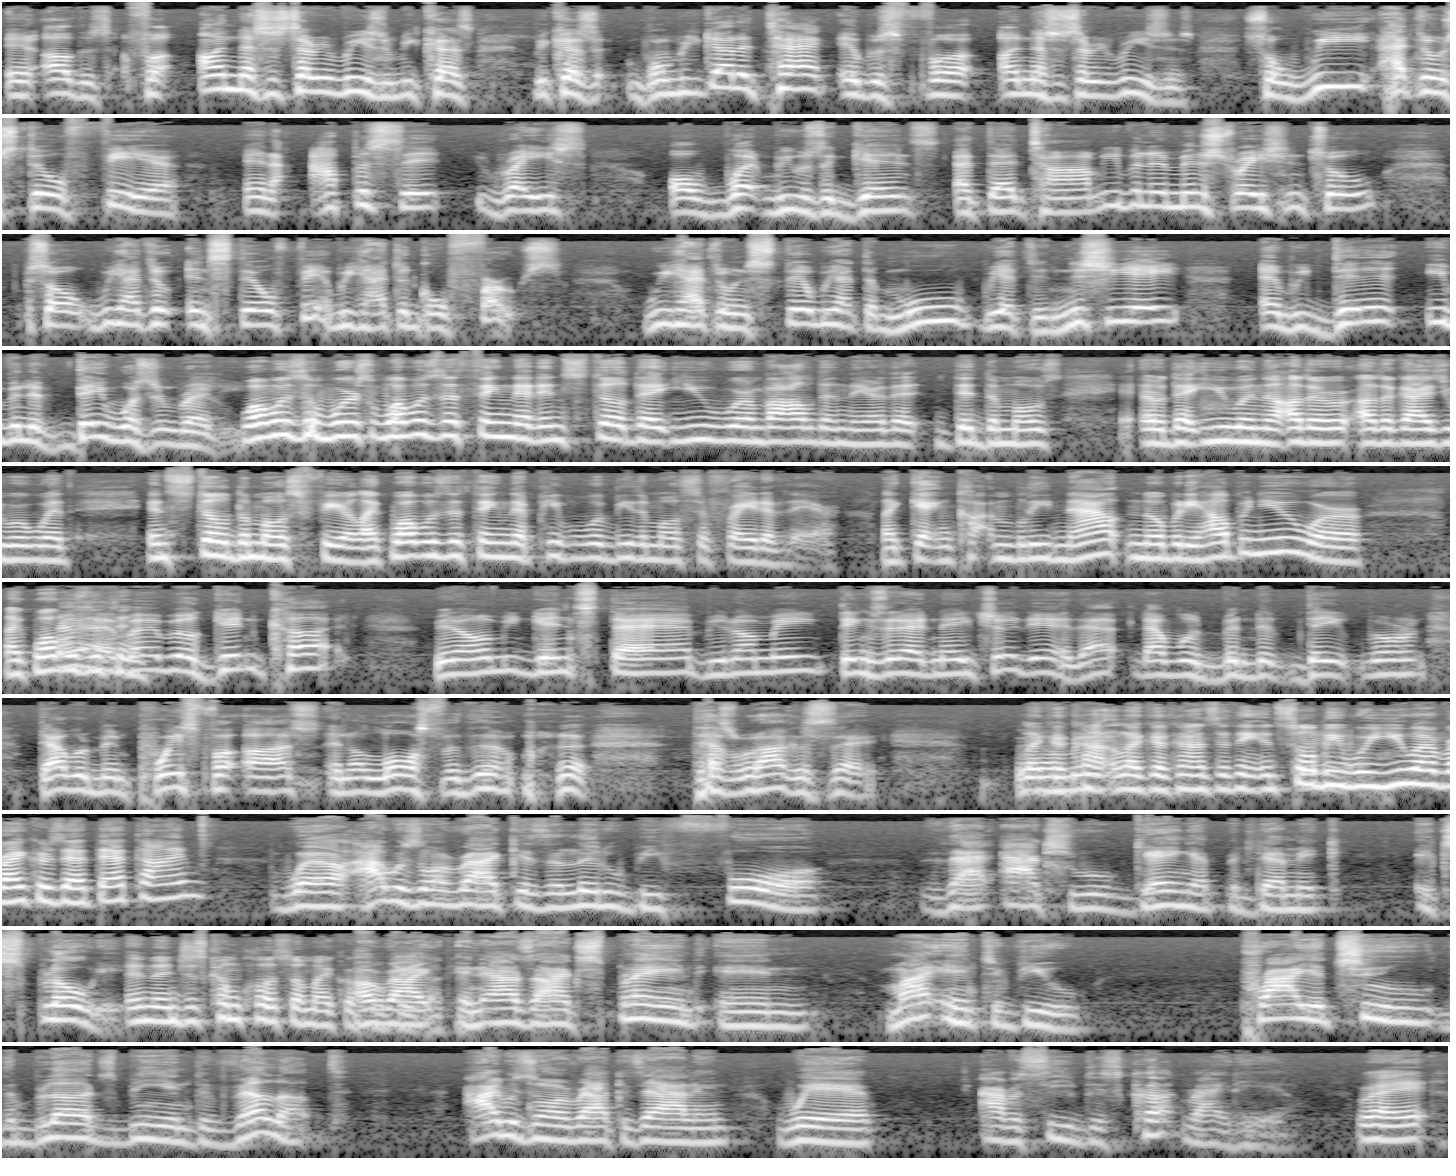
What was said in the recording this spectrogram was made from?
in others for unnecessary reasons because because when we got attacked, it was for unnecessary reasons. So we had to instill fear in the opposite race or what we was against at that time, even the administration too. So we had to instill fear. We had to go first. We had to instill. We had to move. We had to initiate, and we did it even if they wasn't ready. What was the worst? What was the thing that instilled that you were involved in there that did the most, or that you and the other other guys you were with instilled the most fear? Like, what was the thing that people would be the most afraid of there? Like getting cut and bleeding out, and nobody helping you, or like what was yeah, the thing? man, getting cut, you know what I mean, getting stabbed, you know what I mean, things of that nature. Yeah, that that would have been the, they were that would have been points for us and a loss for them. That's what I can say. You Like a what I con- mean? like a constant thing. And Soul B, were you at Rikers at that time? Well, I was on Rikers a little before that actual gang epidemic exploded. And then just come close to the microphone. All please. right, Okay. and as I explained in my interview, prior to the Bloods being developed, I was on Rikers Island where I received this cut right here Right.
